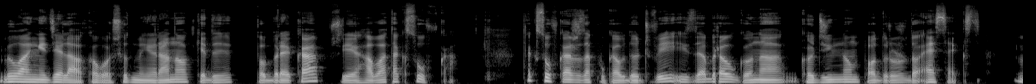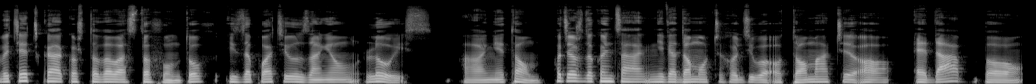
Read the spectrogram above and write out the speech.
Była niedziela około siódmej rano, kiedy po Breka przyjechała taksówka. Taksówkarz zapukał do drzwi i zabrał go na godzinną podróż do Essex. Wycieczka kosztowała 100 funtów i zapłacił za nią Louis, a nie Tom. Chociaż do końca nie wiadomo, czy chodziło o Toma, czy o Eda, bo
